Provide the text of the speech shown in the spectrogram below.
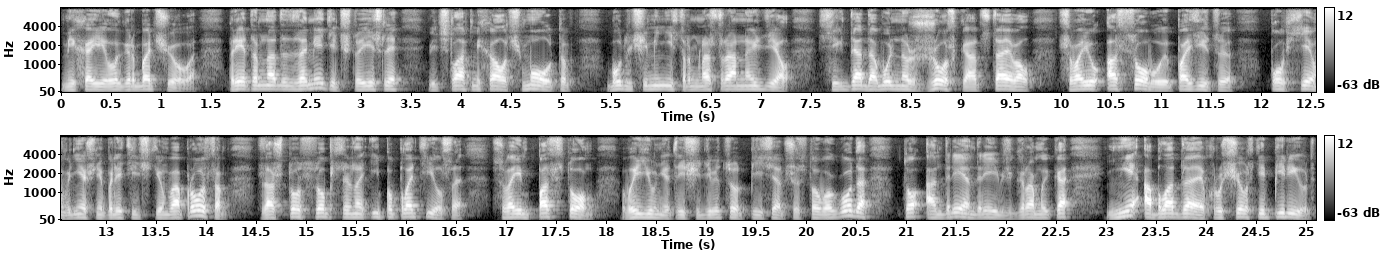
Михаила Горбачева. При этом надо заметить, что если Вячеслав Михайлович Молотов, будучи министром иностранных дел, всегда довольно жестко отстаивал свою особую позицию по всем внешнеполитическим вопросам, за что, собственно, и поплатился своим постом в июне 1956 года, то Андрей Андреевич Громыко, не обладая в хрущевский период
